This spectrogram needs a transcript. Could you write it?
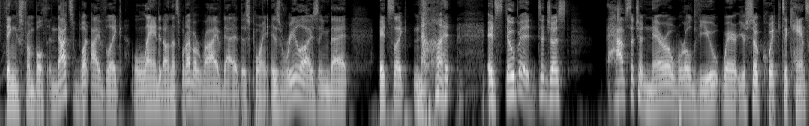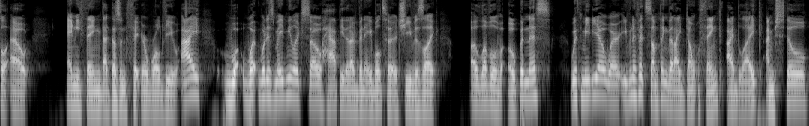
things from both. And that's what I've like landed on. That's what I've arrived at at this point is realizing that it's like not it's stupid to just have such a narrow worldview where you're so quick to cancel out anything that doesn't fit your worldview. I what what what has made me like so happy that I've been able to achieve is like a level of openness with media where even if it's something that I don't think I'd like, I'm still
